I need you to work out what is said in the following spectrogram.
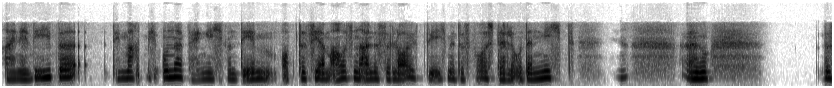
eine Liebe, die macht mich unabhängig von dem, ob das hier im Außen alles so läuft, wie ich mir das vorstelle oder nicht. Also das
